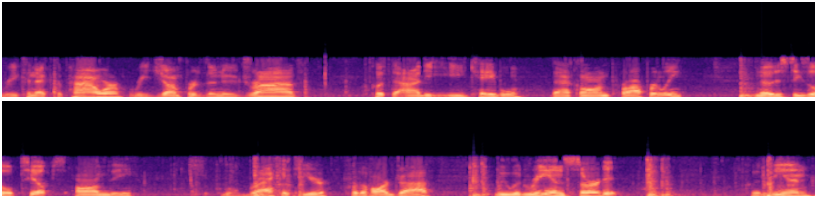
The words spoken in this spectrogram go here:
reconnect the power, rejumper the new drive, put the IDE cable back on properly. Notice these little tips on the little bracket here for the hard drive. We would reinsert it, put it in,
